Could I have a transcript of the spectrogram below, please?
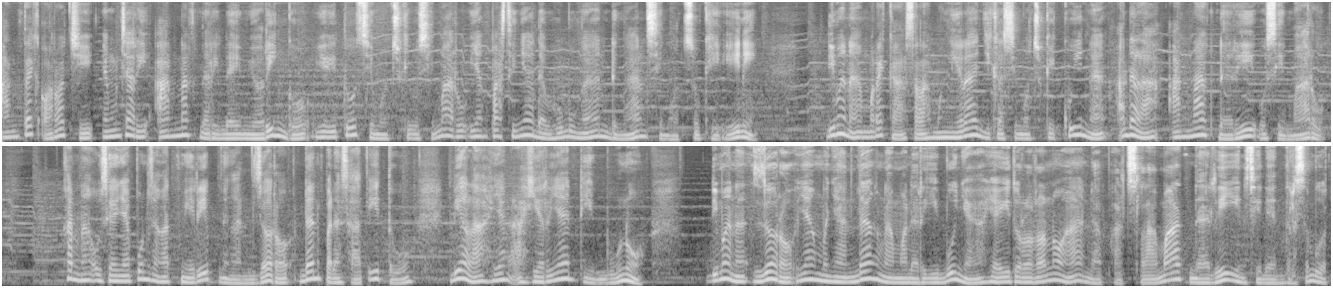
Antek Orochi yang mencari anak dari Daimyo Ringo yaitu Shimotsuki Ushimaru yang pastinya ada hubungan dengan Shimotsuki ini. Di mana mereka salah mengira jika Shimotsuki Kuina adalah anak dari Usimaru. Karena usianya pun sangat mirip dengan Zoro dan pada saat itu dialah yang akhirnya dibunuh. Di mana Zoro yang menyandang nama dari ibunya yaitu Roronoa dapat selamat dari insiden tersebut.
